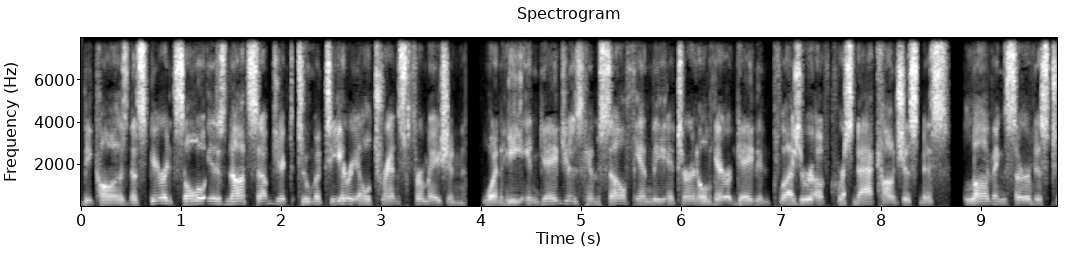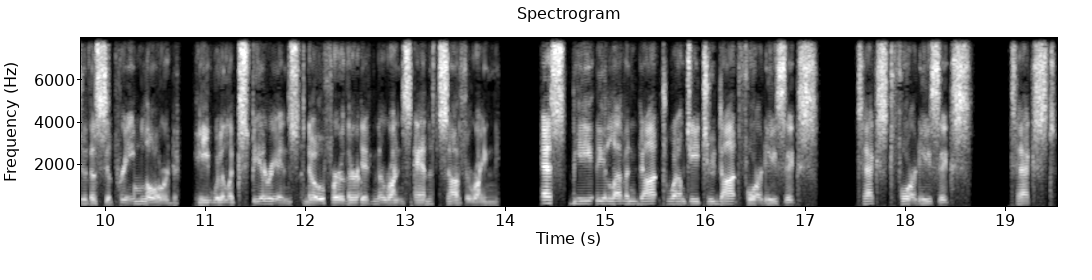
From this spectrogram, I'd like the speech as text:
Because the spirit soul is not subject to material transformation, when he engages himself in the eternal variegated pleasure of Krishna consciousness, loving service to the Supreme Lord, he will experience no further ignorance and suffering. SB 11.22.46. Text 46. Text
